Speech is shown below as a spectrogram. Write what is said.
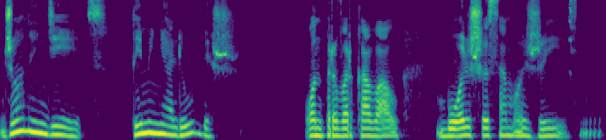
«Джон Индеец, ты меня любишь?» Он проворковал «больше самой жизни,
